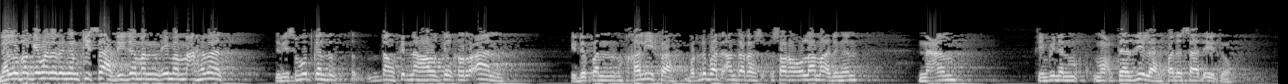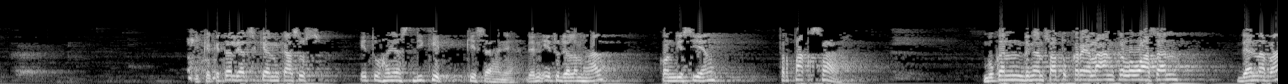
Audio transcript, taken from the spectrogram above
Lalu bagaimana dengan kisah di zaman Imam Ahmad yang disebutkan tentang fitnah al Quran di depan khalifah berdebat antara seorang ulama dengan Naam pimpinan Mu'tazilah pada saat itu. Jika kita lihat sekian kasus itu hanya sedikit kisahnya dan itu dalam hal kondisi yang terpaksa. Bukan dengan suatu kerelaan, keluasan dan apa?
